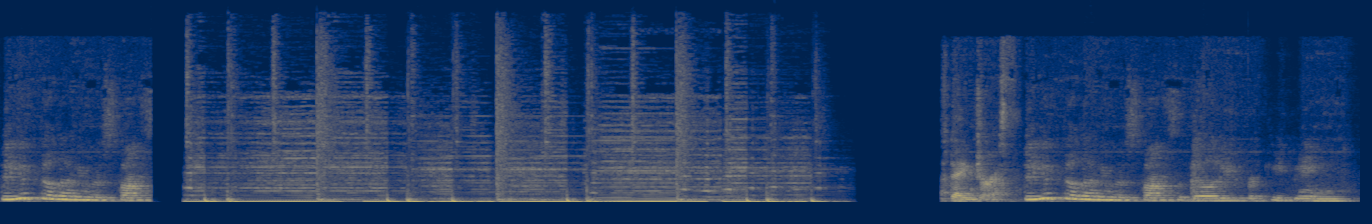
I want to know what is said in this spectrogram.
Do you feel any responsibility? Dangerous. Do you feel any responsibility for keeping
